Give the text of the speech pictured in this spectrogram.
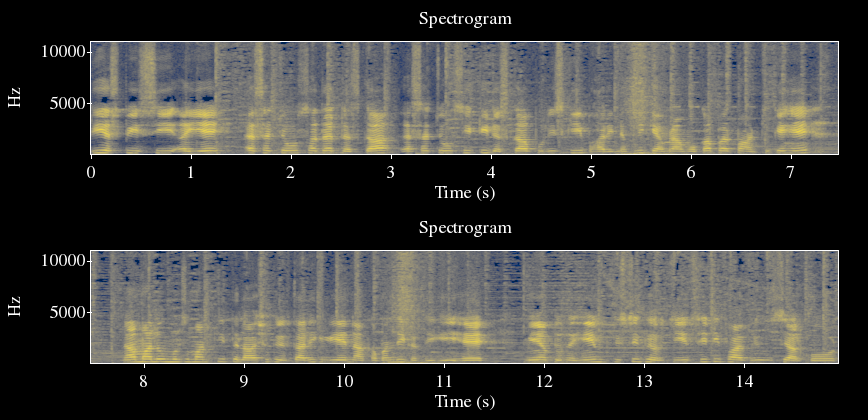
D S P C, I S H O, Sadar Daska S H O, C T Daska police की भारी नफरी कैमरा मौका पर पहुँच चुके हैं। नामालूम मुलजमान की तलाश और गिरफ्तारी के लिए नाकाबंदी कर दी गई है। Mian Abdul Rahim, district city five, news, Sialkot.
